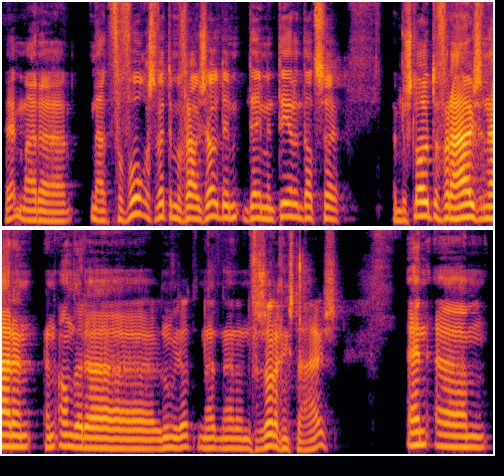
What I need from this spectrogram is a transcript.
Hè, maar nou, vervolgens werd de mevrouw zo de dementerend dat ze besloot te verhuizen naar een, een andere, noem je dat, naar, naar een verzorgingstehuis. En um,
